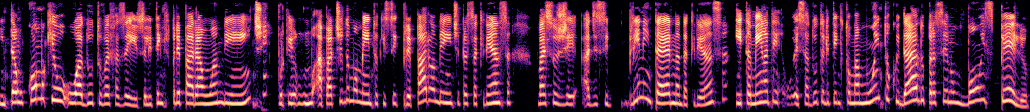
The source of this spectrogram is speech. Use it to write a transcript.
então, como que o, o, adulto vai fazer isso? Ele tem que preparar um ambiente, porque a partir do momento que se prepara o ambiente para essa criança, vai surgir a disciplina interna da criança e também tem, esse adulto ele tem que tomar muito cuidado para ser um bom espelho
